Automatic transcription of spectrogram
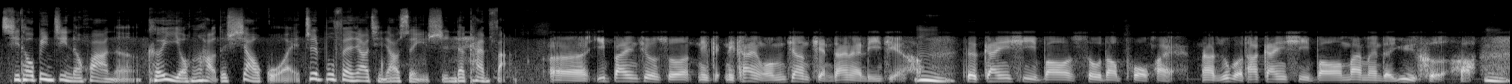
齐头并进的话呢，可以有很好的效果。哎，这部分要请教孙医师，你的看法？呃，一般就是说，你你看，我们这样简单来理解哈，嗯，这肝细胞受到破坏，那如果它肝细胞慢慢的愈合哈，嗯，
